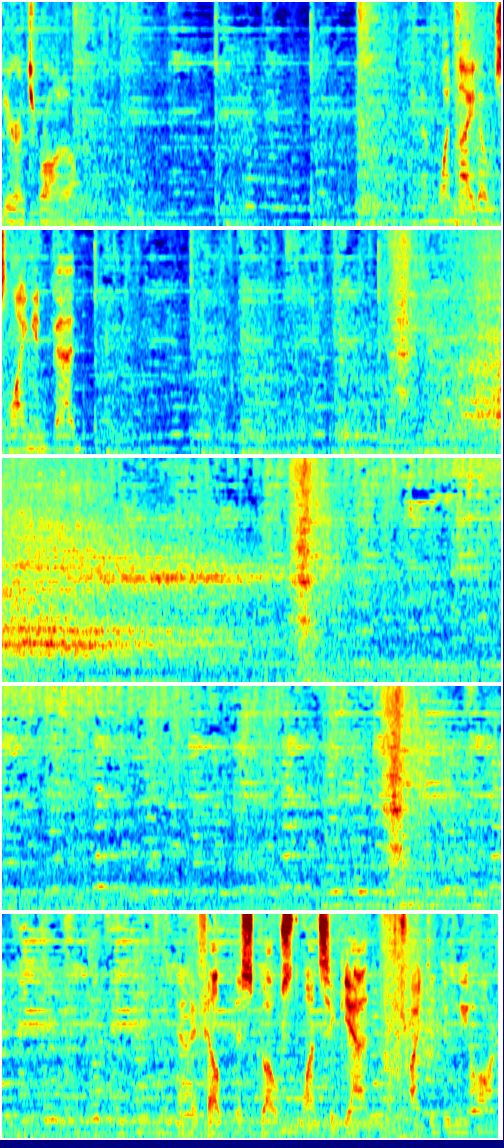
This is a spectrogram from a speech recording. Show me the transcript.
here in Toronto. And one night, I was lying in bed ghost once again, trying to do me harm.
